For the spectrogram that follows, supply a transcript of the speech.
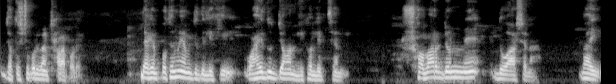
যথেষ্ট পরিমাণ ছাড়া পড়ে। দেখেন প্রথমে আমি যদি লিখি, ওয়াহিদুজ্জামান লিখন লিখছেন, সবার জন্যে দোয়া আসে না। ভাই,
